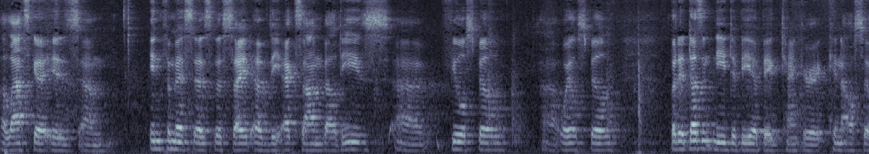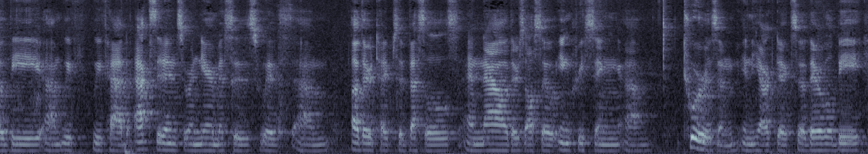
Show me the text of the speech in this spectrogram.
Alaska is um, infamous as the site of the Exxon Valdez uh, fuel spill, uh, oil spill. But it doesn't need to be a big tanker. It can also be, um, we've, we've had accidents or near misses with um, other types of vessels, and now there's also increasing um, tourism in the Arctic. So there will be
